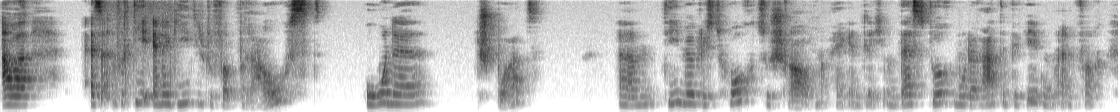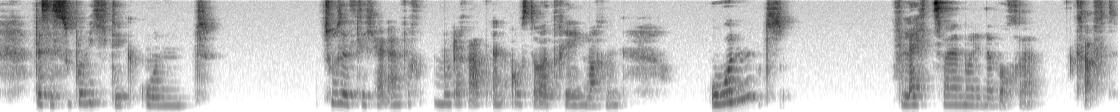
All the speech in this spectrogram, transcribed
aber also einfach die Energie, die du verbrauchst, ohne Sport, ähm, die möglichst hoch zu schrauben eigentlich und das durch moderate Bewegung einfach. Das ist super wichtig und zusätzlich halt einfach moderat ein Ausdauertraining machen und vielleicht zweimal in der Woche Kraft.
